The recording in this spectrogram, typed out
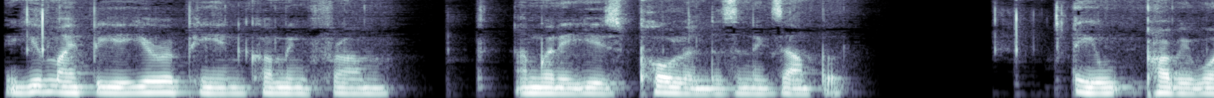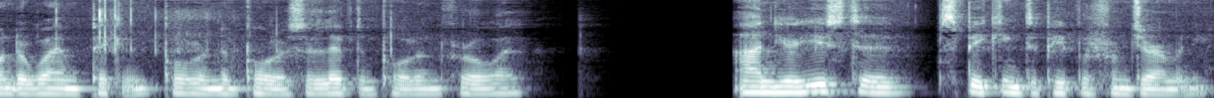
You might be a European coming from, I'm going to use Poland as an example. You probably wonder why I'm picking Poland and Polish. I lived in Poland for a while. And you're used to speaking to people from Germany.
